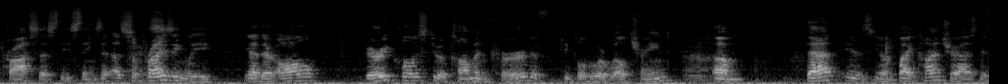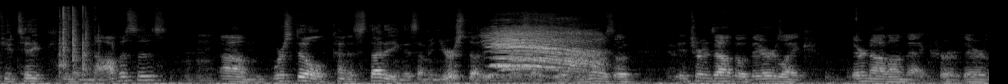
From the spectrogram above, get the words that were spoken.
process these things. Uh, surprisingly, yeah, they're all very close to a common curve. If people who are well trained, Uh-huh. um, that is, you know, by contrast, if you take you know novices. Um, we're still kind of studying this. I mean, you're studying this, actually, you know. So it turns out though they're like they're not on that curve. They're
